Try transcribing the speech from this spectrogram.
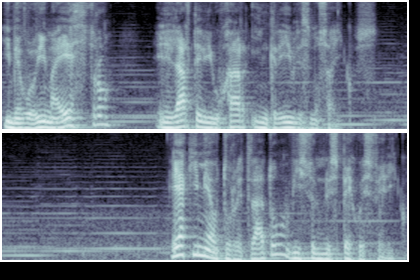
y me volví maestro en el arte de dibujar increíbles mosaicos. He aquí mi autorretrato visto en un espejo esférico.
